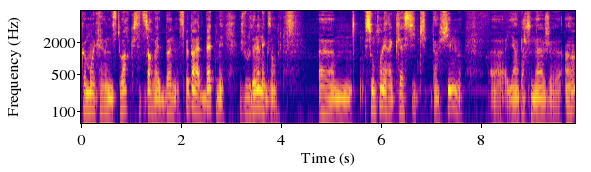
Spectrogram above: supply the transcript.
comment écrire une histoire, que cette histoire va être bonne. Ça peut paraître bête, mais je vais vous donner un exemple. Euh, si on prend les règles classiques d'un film, euh, il y a un personnage 1 euh,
